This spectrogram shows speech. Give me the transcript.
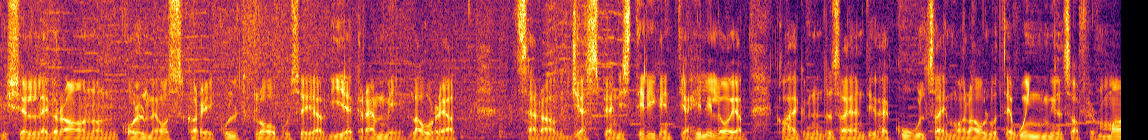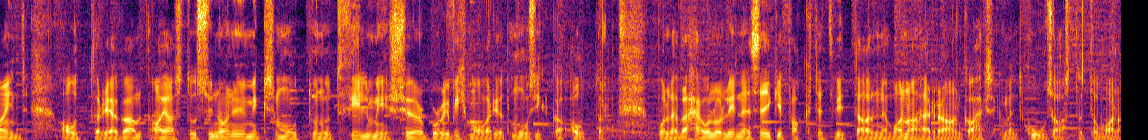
Michel Legrand on kolme Oscari, Kuldgloobuse ja viie Grammy laureaat. Särav džässpianist, dirigent ja helilooja, kahekümnenda sajandi ühe kuulsaima laulu The Windmills of your mind. Autor ja ka ajastu sünonüümiks muutunud filmi Sherbury vihmavarjud muusika autor. Pole väheoluline seegi fakt, et vitaalne vanahärra on kaheksakümmend kuus aastat vana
